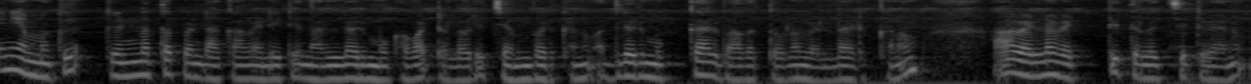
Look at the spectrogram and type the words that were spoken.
ഇനി നമുക്ക് കിണ്ണത്തപ്പം ഉണ്ടാക്കാൻ വേണ്ടിയിട്ട് നല്ലൊരു മുഖവട്ടുള്ള ഒരു ചെമ്പ് എടുക്കണം. അതിലൊരു മുക്കാൽ ഭാഗത്തോളം വെള്ളം എടുക്കണം. ആ വെള്ളം വെട്ടി തിളച്ചിട്ട് വേണം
